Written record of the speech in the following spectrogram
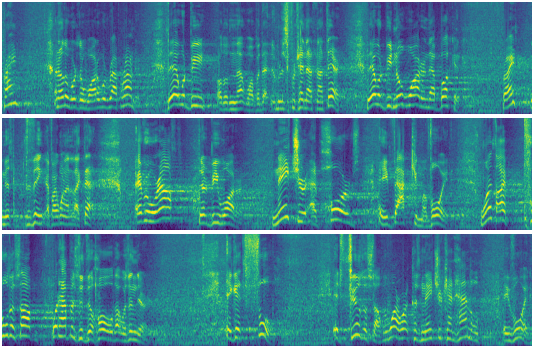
right? In other words, the water would wrap around it. There would be, other than that water, but that, let's pretend that's not there. There would be no water in that bucket, right? And this thing, if I want it like that. Everywhere else, there'd be water. Nature abhors a vacuum, a void. Once I pull this out, what happens to the hole that was in there? It gets full. It fills itself with water because nature can't handle a void.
